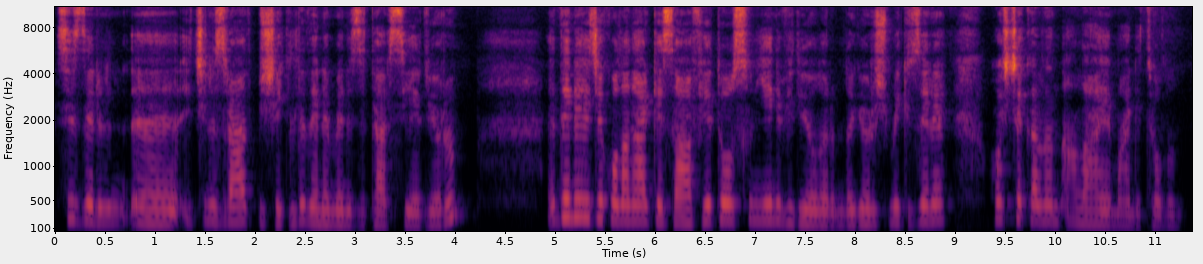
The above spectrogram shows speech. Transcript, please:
Sizlerin e, içiniz rahat bir şekilde denemenizi tavsiye ediyorum. E, deneyecek olan herkese afiyet olsun. Yeni videolarımda görüşmek üzere. Hoşçakalın. Allah'a emanet olun.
